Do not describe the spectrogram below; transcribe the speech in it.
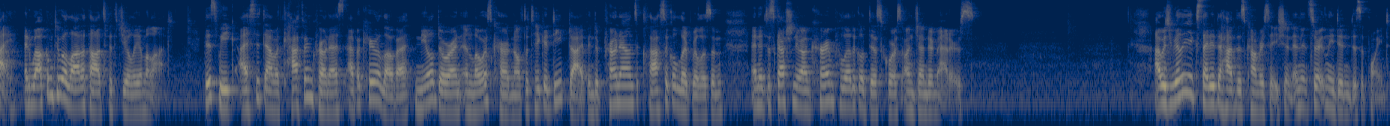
Hi, and welcome to Alotta Thoughts with Julia Malott. This week, I sit down with Catherine Kronas, Eva Kurilova, Neil Dorin, and Lois Cardinal to take a deep dive into pronouns, classical liberalism, and a discussion around current political discourse on gender matters. I was really excited to have this conversation, and it certainly didn't disappoint.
